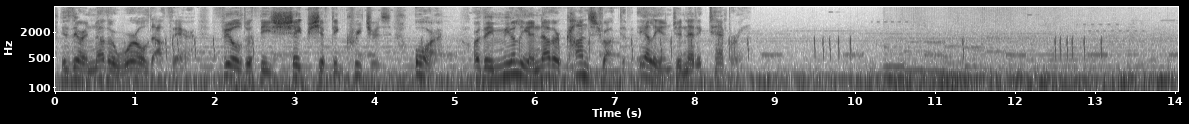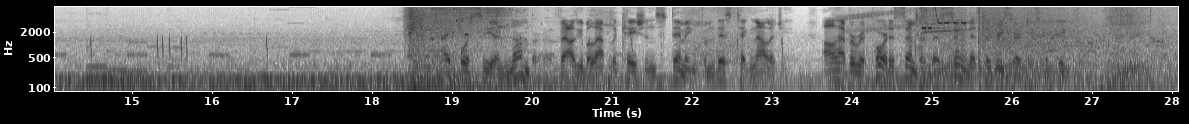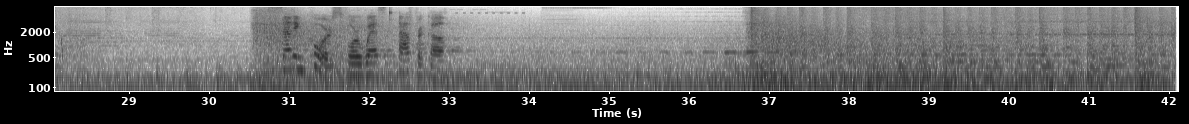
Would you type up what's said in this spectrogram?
Is there another world out there, filled with these shape-shifting creatures? Or are they merely another construct of alien genetic tampering? Foresee a number of valuable applications stemming from this technology. I'll have a report assembled as soon as the research is complete. Setting course for West Africa.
